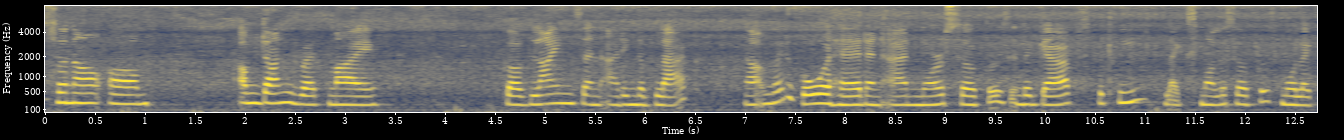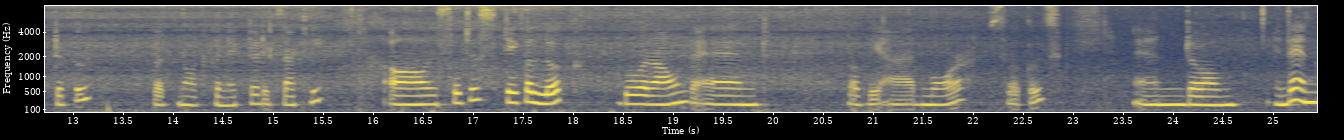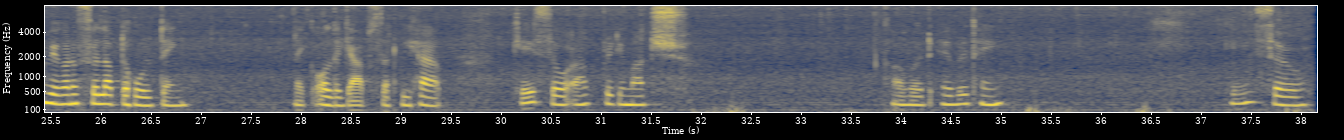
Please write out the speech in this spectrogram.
So now um, I'm done with my curved lines and adding the black now I'm going to go ahead and add more circles in the gaps between like smaller circles more like tipple but not connected exactly. Uh, so just take a look go around and probably add more circles. And um, and then we're going to fill up the whole thing like all the gaps that we have. Okay so I've pretty much covered everything okay so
